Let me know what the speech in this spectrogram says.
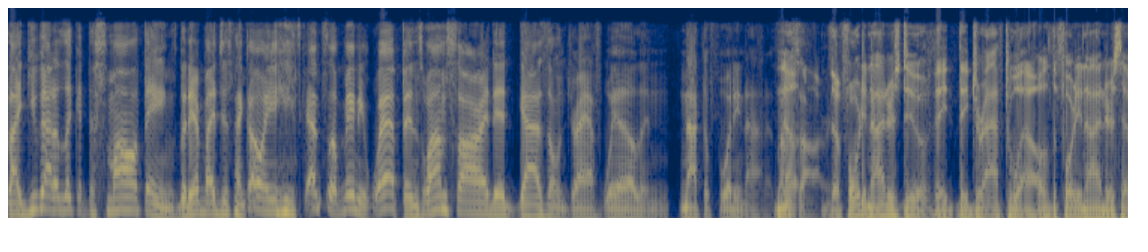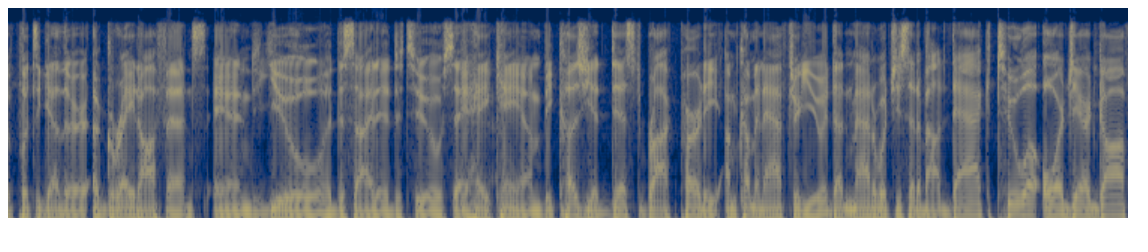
Like you got to look at the small things, but everybody just think, oh, he's got so many weapons. Well, I'm sorry that guys don't draft well and not the 49ers. I'm sorry. The 49ers do. They they draft well. The 49ers have put together a great offense and you decided to say, "Hey Cam, because you dissed Brock Purdy, I'm coming after you. It doesn't matter what you said about Dak, Tua, or Jared Goff.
